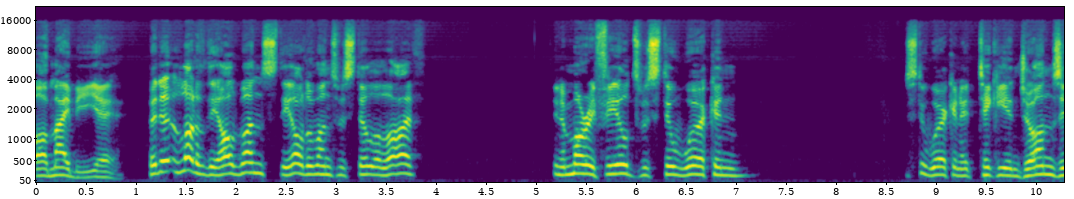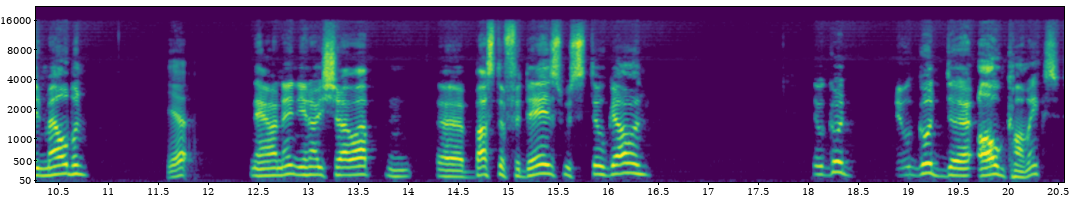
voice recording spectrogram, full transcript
oh, maybe, yeah. But a lot of the old ones, the older ones were still alive. You know, Maury Fields was still working, still working at Tikki and John's in Melbourne Yeah. now and then. You know, show up and uh, Buster Fiddess was still going. They were good. They were good uh, old comics,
